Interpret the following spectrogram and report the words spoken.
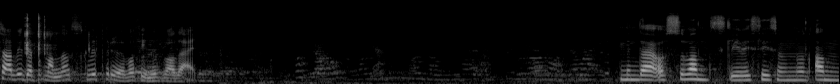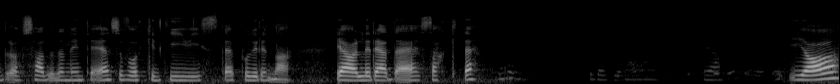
tar vi det på mandag, så skal vi prøve å finne ut hva det er. Men det er også vanskelig hvis liksom noen andre også hadde den ideen, så får ikke de vist det pga. jeg har allerede sagt det. Så det kan, ja. ja,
